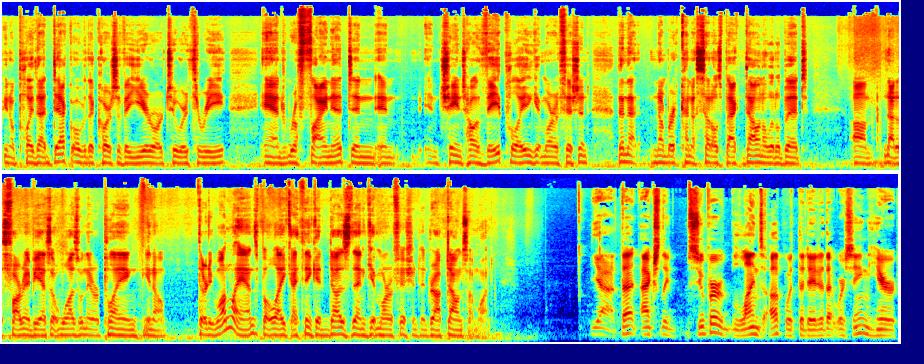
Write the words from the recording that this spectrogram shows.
you know play that deck over the course of a year or two or three and refine it and and and change how they play and get more efficient, then that number kind of settles back down a little bit. Um, not as far maybe as it was when they were playing, you know, 31 lands, but like I think it does then get more efficient and drop down somewhat. Yeah, that actually super lines up with the data that we're seeing here.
